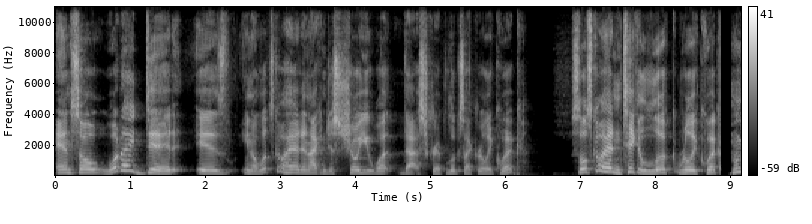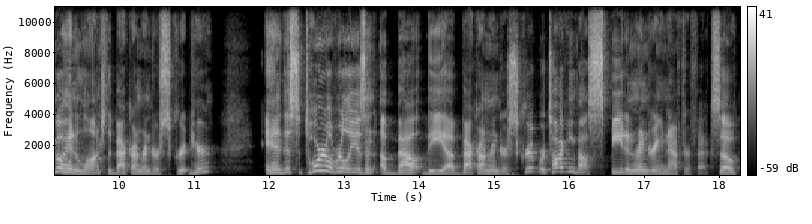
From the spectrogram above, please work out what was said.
And so what I did is, you know, let's go ahead and I can just show you what that script looks like really quick. So let's go ahead and take a look really quick. I'm gonna go ahead and launch the background render script here. And this tutorial really isn't about the uh, background render script. We're talking about speed and rendering in After Effects. So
